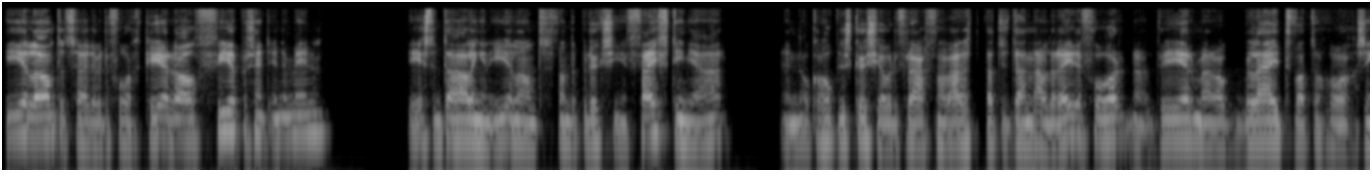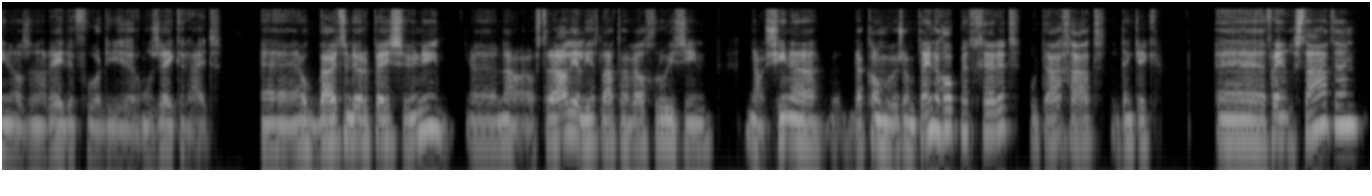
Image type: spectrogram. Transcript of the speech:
Ierland, dat zeiden we de vorige keer al, 4% in de min. De eerste daling in Ierland van de productie in 15 jaar. En ook een hoop discussie over de vraag van waar is, wat is daar nou de reden voor? Nou, weer, maar ook beleid wordt toch wel gezien als een reden voor die uh, onzekerheid. En ook buiten de Europese Unie. Uh, nou, Australië laat dan wel groei zien. Nou, China, daar komen we zo meteen nog op met Gerrit. Hoe het daar gaat, denk ik. Uh, Verenigde Staten,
